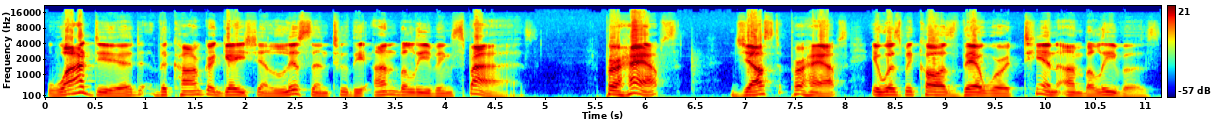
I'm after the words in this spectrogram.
why did the congregation listen to the unbelieving spies? Perhaps just perhaps it was because there were ten unbelievers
